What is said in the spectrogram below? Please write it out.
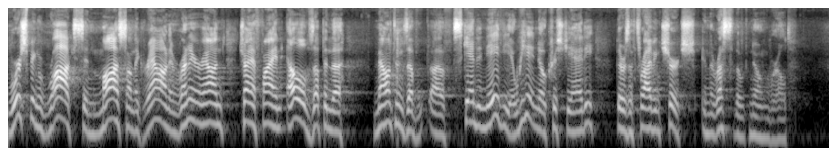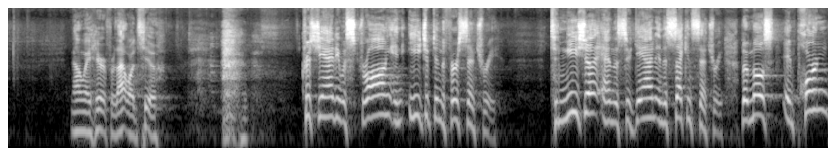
worshiping rocks and moss on the ground and running around trying to find elves up in the mountains of, of Scandinavia. We didn't know Christianity. There was a thriving church in the rest of the known world. Now I'm going to hear it for that one too. Christianity was strong in Egypt in the first century, Tunisia and the Sudan in the second century. The most important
